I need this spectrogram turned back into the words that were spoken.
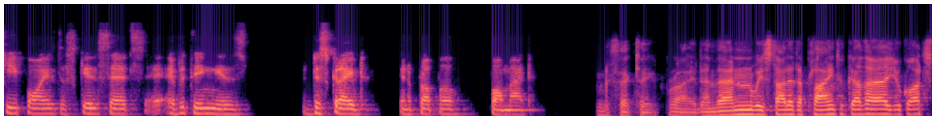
key points, the skill sets, everything is described in a proper format. Exactly right. And then we started applying together. You got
